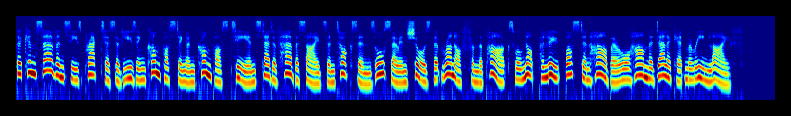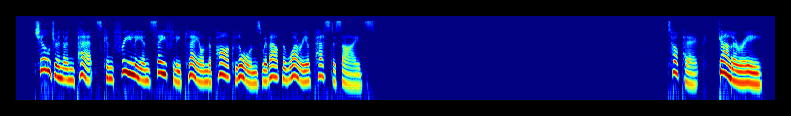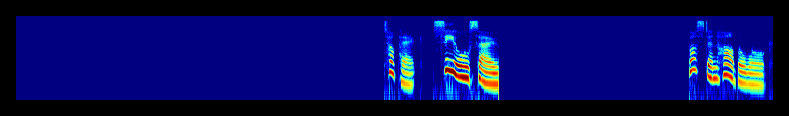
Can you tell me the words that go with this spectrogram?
The Conservancy's practice of using composting and compost tea instead of herbicides and toxins also ensures that runoff from the parks will not pollute Boston Harbor or harm the delicate marine life. Children and pets can freely and safely play on the park lawns without the worry of pesticides. Gallery See also Boston Harbor Walk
